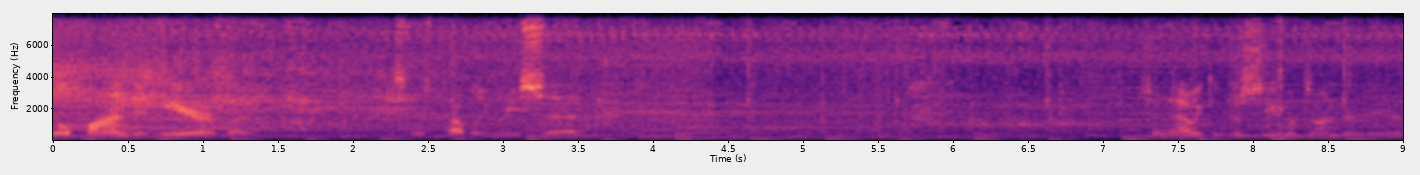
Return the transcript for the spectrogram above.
Still bonded here, but this was probably reset. So now we can just see what's under here.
